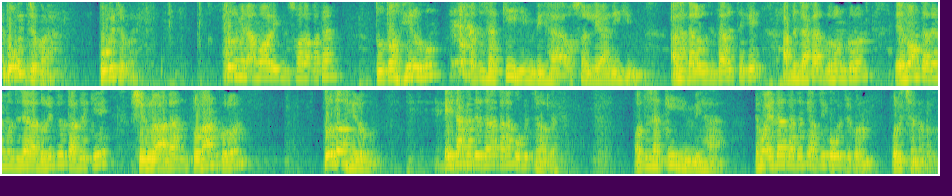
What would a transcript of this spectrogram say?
পবিত্র করা, পবিত্র করে। খুদমিন আমালিহিম সাদাকাতান তুতাহিরুহুম ওয়া তুযাক্কিহিম বিহা ওয়া সাল্লি আলাইহিম। আল্লাহ তাআলা বলছেন, তাদের থেকে আপনি জাকাত গ্রহণ করুন এবং তাদের মধ্যে যারা দরিদ্র, তাদেরকে সেগুলো আদান প্রদান করুন। তো তো তুতাহিরুহুম এই জাকাতের দ্বারা তারা পবিত্র হবে। ওয়া তুযাক্কিহিম বিহা এবং এর দ্বারা তাদেরকে আপনি পবিত্র করুন, পরিচ্ছন্ন করুন।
